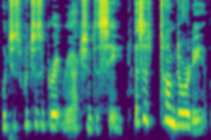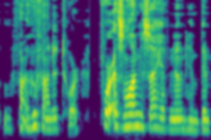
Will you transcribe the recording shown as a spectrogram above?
which is which is a great reaction to see. This is Tom Doherty who, fo- who founded Tor. For as long as I have known him, been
